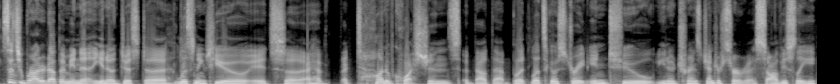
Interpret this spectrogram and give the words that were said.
Since you brought it up, I mean, uh, you know, just uh, listening to you, it's uh, I have a ton of questions about that. But let's go straight into you know transgender service. Obviously,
